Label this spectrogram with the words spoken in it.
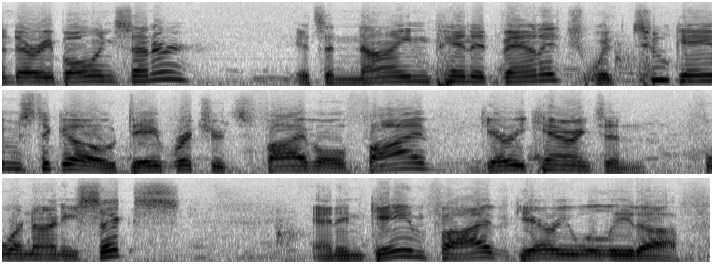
Londonderry Bowling Center. It's a nine pin advantage with two games to go. Dave Richards 505, Gary Carrington 496. And in game five, Gary will lead off.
